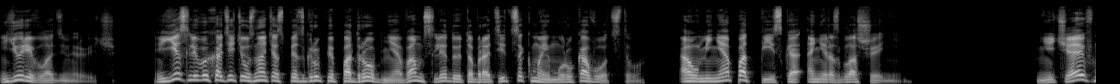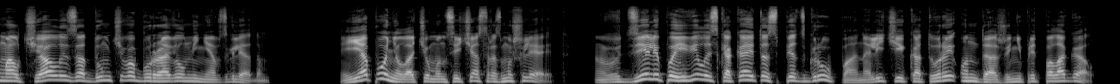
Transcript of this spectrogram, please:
Юрий Владимирович, если вы хотите узнать о спецгруппе подробнее, вам следует обратиться к моему руководству. А у меня подписка о неразглашении. Нечаев молчал и задумчиво буравил меня взглядом. Я понял, о чем он сейчас размышляет. В деле появилась какая-то спецгруппа, о наличии которой он даже не предполагал.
